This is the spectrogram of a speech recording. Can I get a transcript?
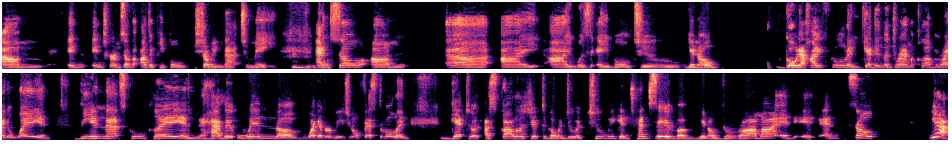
um, in in terms of other people showing that to me, mm-hmm. and so um, uh, I I was able to, you know, go to high school and get in the drama club right away and be in that school play and have it win uh, whatever regional festival and get to a scholarship to go and do a two week intensive of you know drama and it, and so yeah.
